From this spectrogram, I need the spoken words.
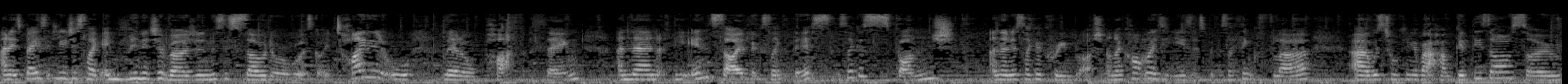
and it's basically just like a miniature version. This is so adorable. It's got a tiny little little puff thing and then the inside looks like this. It's like a sponge and then it's like a cream blush and I can't wait to use this because I think Fleur uh, was talking about how good these are so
